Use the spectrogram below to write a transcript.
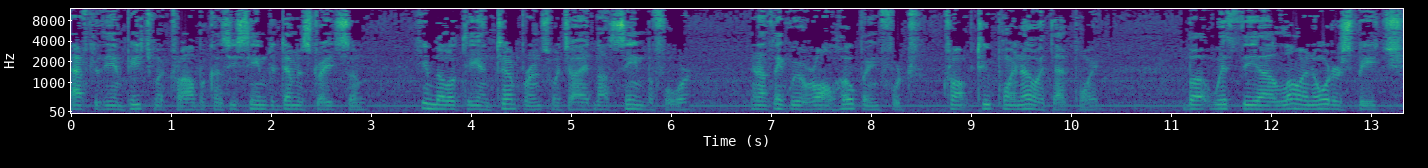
after the impeachment trial because he seemed to demonstrate some humility and temperance, which I had not seen before. And I think we were all hoping for Trump 2.0 at that point. But with the uh, law and order speech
